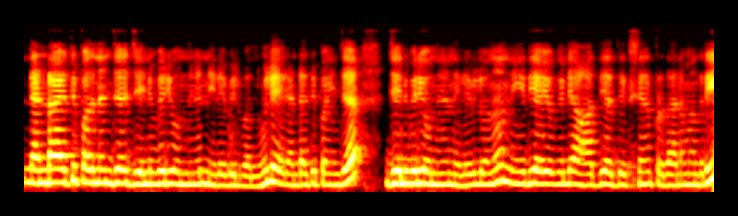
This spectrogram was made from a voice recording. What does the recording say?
രണ്ടായിരത്തി പതിനഞ്ച് ജനുവരി ഒന്നിന് നിലവിൽ വന്നു അല്ലേ? രണ്ടായിരത്തി പതിനഞ്ച് ജനുവരി ഒന്നിന് നിലവിൽ വന്നു. നീതി ആയോഗിന്റെ ആദ്യ അധ്യക്ഷൻ പ്രധാനമന്ത്രി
